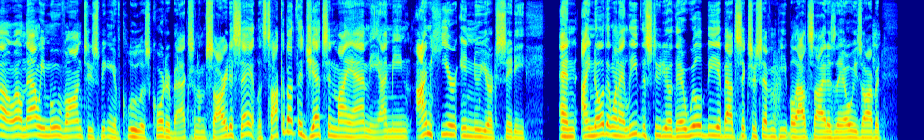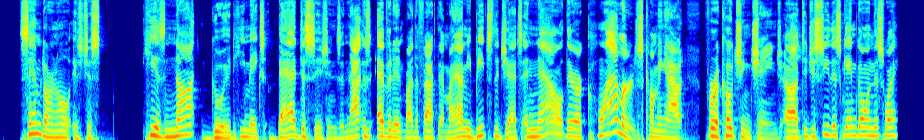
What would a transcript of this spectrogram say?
Oh, well, now we move on to speaking of clueless quarterbacks, and I'm sorry to say it. Let's talk about the Jets in Miami. I mean, I'm here in New York City, and I know that when I leave the studio, there will be about six or seven people outside, as they always are, but Sam Darnold is just. He is not good. He makes bad decisions, and that is evident by the fact that Miami beats the Jets, and now there are clamors coming out for a coaching change. Uh, did you see this game going this way?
